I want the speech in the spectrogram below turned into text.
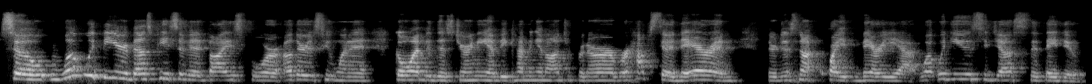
So, what would be your best piece of advice for others who want to go onto this journey of becoming an entrepreneur? Perhaps they're there and they're just not quite there yet. What would you suggest that they do?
